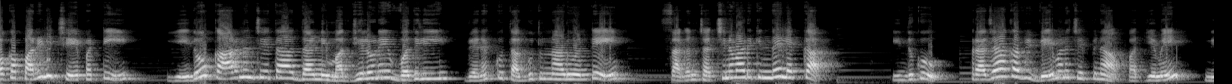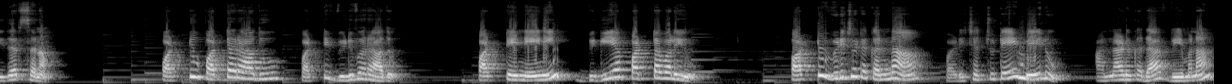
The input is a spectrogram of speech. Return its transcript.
ఒక పనిని చేపట్టి ఏదో కారణం చేత దాన్ని మధ్యలోనే వదిలి వెనక్కు తగ్గుతున్నాడు అంటే సగం చచ్చినవాడి కిందే లెక్క. ఇందుకు ప్రజాకవి వేమన చెప్పిన పద్యమే నిదర్శనం. పట్టు పట్టరాదు పట్టి విడువరాదు. పట్టెనేని బిగియ పట్టవలయు. పట్టు విడిచుట కన్నా పడిచచ్చుటే మేలు అన్నాడు కదా వేమన.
